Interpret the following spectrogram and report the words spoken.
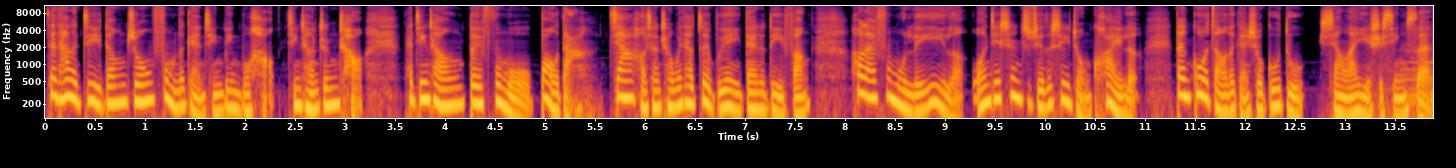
在他的记忆当中，父母的感情并不好，经常争吵，他经常被父母暴打，家好像成为他最不愿意待的地方。后来父母离异了，王杰甚至觉得是一种快乐，但过早的感受孤独，想来也是心酸。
